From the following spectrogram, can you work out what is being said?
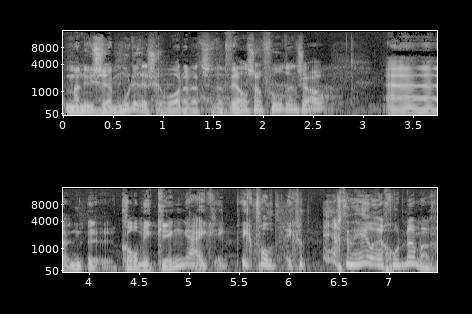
Maar nu ze moeder is geworden, dat ze dat wel zo voelt en zo. Eh, eh, Call Me King. Ja, ik, ik, ik, vond het, ik vind het echt een heel erg goed nummer.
